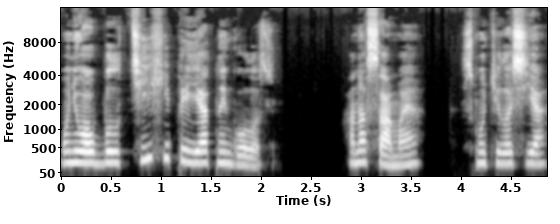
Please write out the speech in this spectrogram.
У него был тихий, приятный голос. Она самая, смутилась я.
